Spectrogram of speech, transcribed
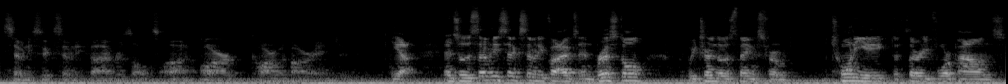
76, 75 results on our car with our engine. Yeah. And so the 76, 75s in Bristol, we turned those things from 28 to 34 pounds.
